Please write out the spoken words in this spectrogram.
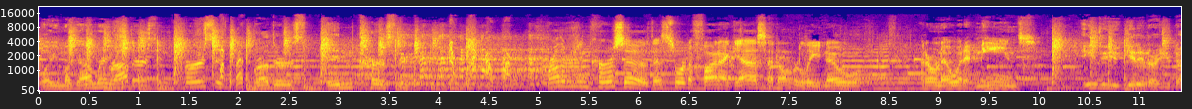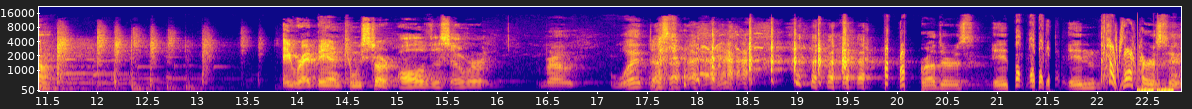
William Montgomery. Brothers in cursive. Brothers in cursive. Brothers in cursive. That's sort of fun, I guess. I don't really know. I don't know what it means. Either you get it or you don't. Hey, Redban, can we start all of this over? Bro, what? Brothers in in cursive.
